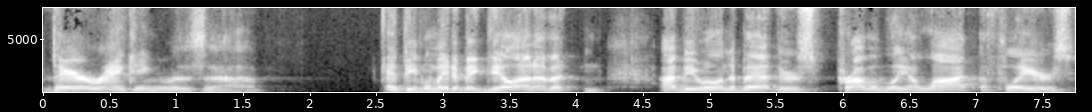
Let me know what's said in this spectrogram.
their ranking was uh, and people made a big deal out of it. And I'd be willing to bet there's probably a lot of players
